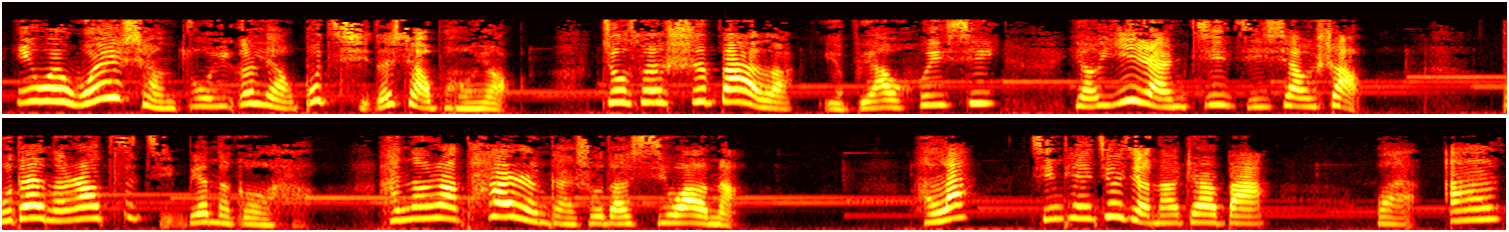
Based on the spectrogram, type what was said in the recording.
因为我也想做一个了不起的小朋友。就算失败了，也不要灰心，要依然积极向上。不但能让自己变得更好，还能让他人感受到希望呢。好啦，今天就讲到这儿吧，晚安。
